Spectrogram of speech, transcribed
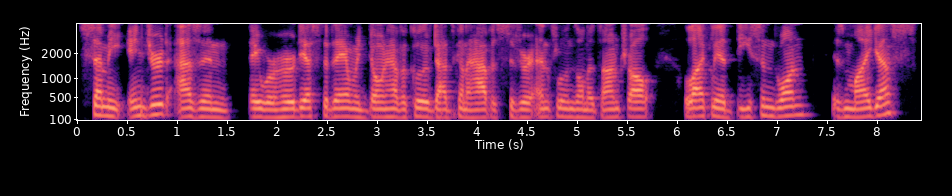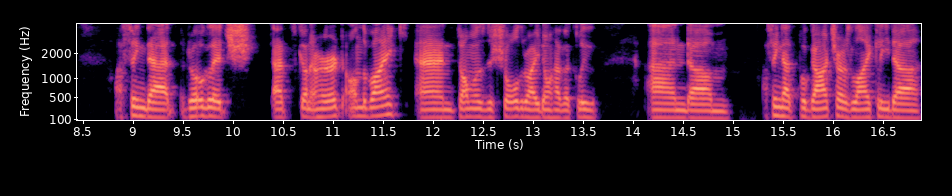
semi-injured, as in they were hurt yesterday, and we don't have a clue if that's going to have a severe influence on the time trial. Likely a decent one is my guess. I think that Roglic that's going to hurt on the bike, and Thomas the shoulder. I don't have a clue, and um, I think that Pogacar is likely the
